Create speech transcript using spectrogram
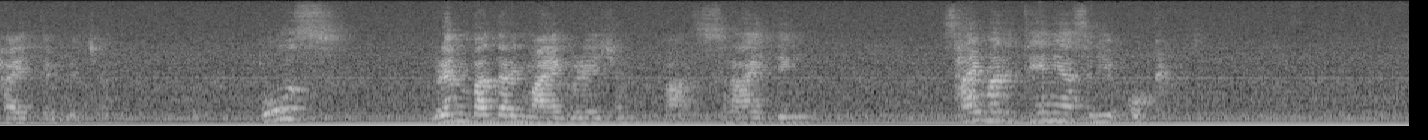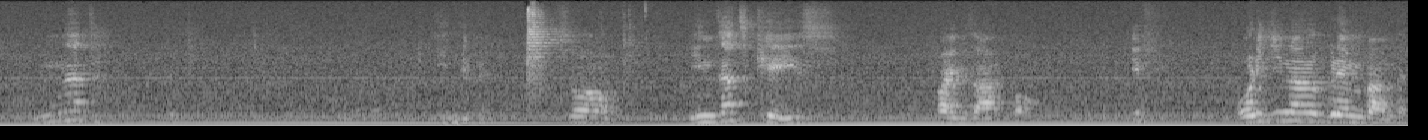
high temperature, both grain boundary migration are sliding simultaneously occur, Not independent. So in that case, for example, original grain boundary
